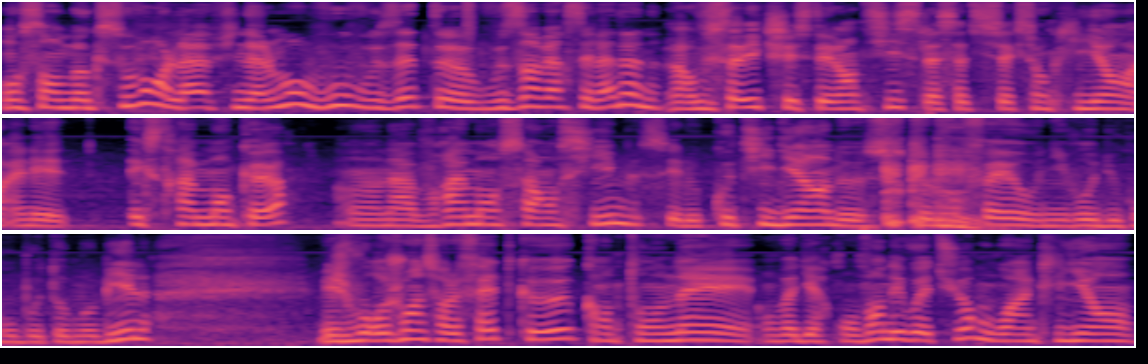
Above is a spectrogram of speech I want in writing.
on s'en, moque souvent. Là, finalement, vous, vous êtes, euh, vous inversez la donne. Alors vous savez que chez Stellantis, la satisfaction client, elle est extrêmement cœur. On a vraiment ça en cible. C'est le quotidien de ce que l'on fait au niveau du groupe automobile. Mais je vous rejoins sur le fait que quand on est, on va dire qu'on vend des voitures, on voit un client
